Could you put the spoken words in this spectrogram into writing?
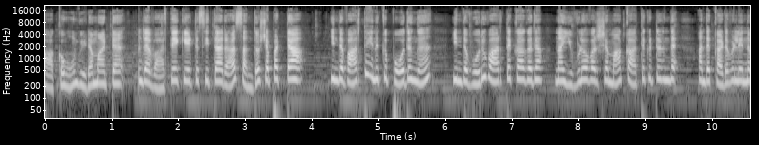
பார்க்கவும் விட மாட்டேன் அந்த வார்த்தையை கேட்டு சித்தாரா சந்தோஷப்பட்டா. இந்த வார்த்தை எனக்கு போதுங்க. இந்த ஒரு வார்த்தைக்காக தான் நான் இவ்வளோ வருஷமாக காத்துக்கிட்டு இருந்தேன். அந்த கடவுள் என்ன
